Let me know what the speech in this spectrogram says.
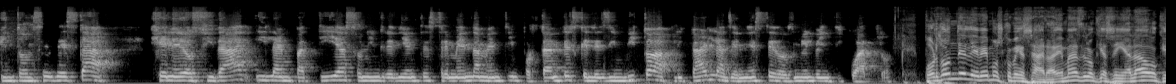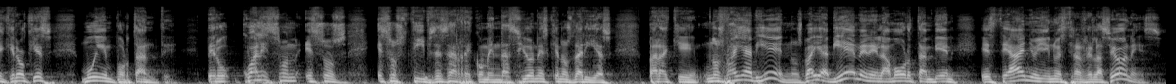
Entonces, esta generosidad y la empatía son ingredientes tremendamente importantes que les invito a aplicarlas en este 2024. ¿Por dónde debemos comenzar? Además de lo que ha señalado, que creo que es muy importante. Pero, ¿cuáles son esos, esos tips, esas recomendaciones que nos darías para que nos vaya bien, nos vaya bien en el amor también este año y en nuestras relaciones?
